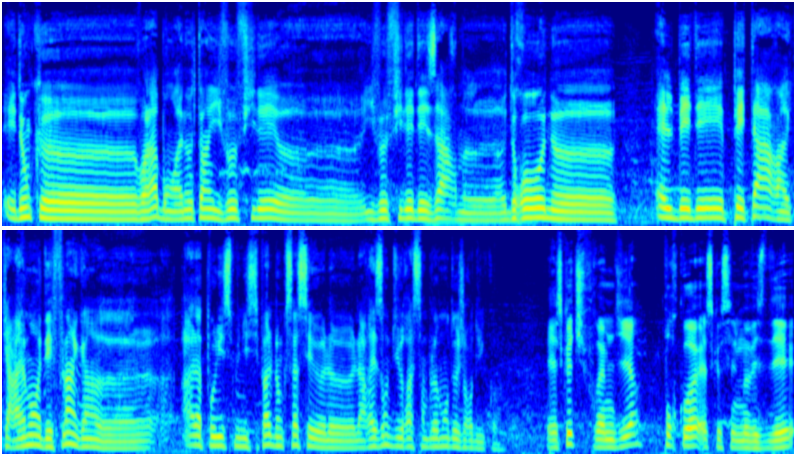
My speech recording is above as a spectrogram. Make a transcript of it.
Et donc voilà, bon, Anotin, il veut filer, il veut filer des armes, drones LBD, pétards, euh, carrément des flingues hein, euh, à la police municipale. Donc ça, c'est euh, la raison du rassemblement d'aujourd'hui. Est-ce que tu pourrais me dire pourquoi est-ce que c'est une mauvaise idée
